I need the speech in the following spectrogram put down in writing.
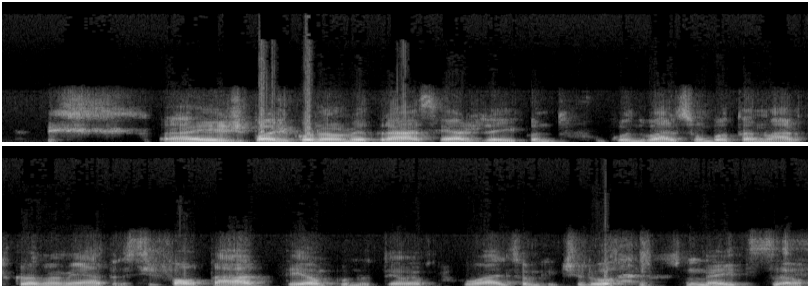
aí a gente pode cronometrar, Sérgio, aí quando, quando o Alisson botar no ar, tu cronometra. Se faltar tempo no teu, é porque o Alisson que tirou na edição.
